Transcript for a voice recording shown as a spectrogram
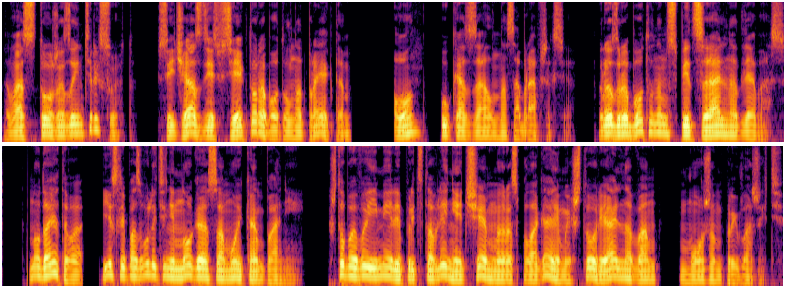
вас тоже заинтересуют. Сейчас здесь все, кто работал над проектом. Он указал на собравшихся. Разработанным специально для вас. Но до этого, если позволите, немного о самой компании, чтобы вы имели представление, чем мы располагаем и что реально вам можем предложить.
